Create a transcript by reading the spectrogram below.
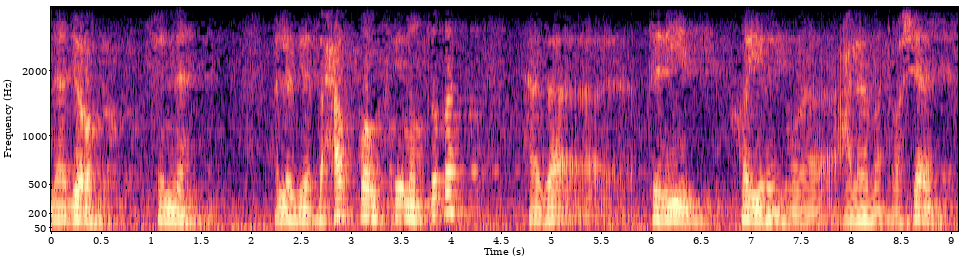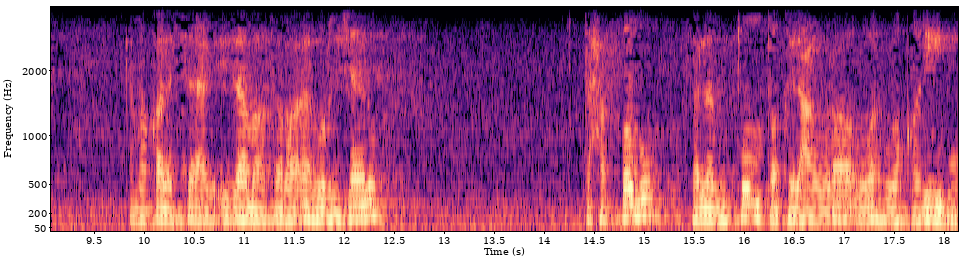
نادرة في الناس. الذي يتحفظ في منطقه هذا دليل خير وعلامة رشاد. كما قال الشاعر إذا ما تراءه الرجال تحفظوا فلم تنطق العوراء وهو قريب.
